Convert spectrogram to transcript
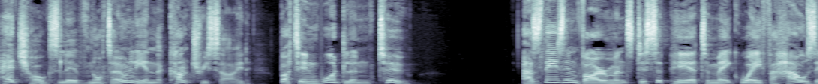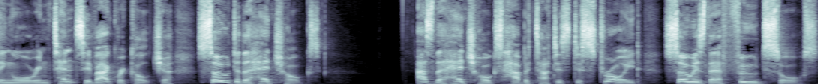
Hedgehogs live not only in the countryside, but in woodland too. As these environments disappear to make way for housing or intensive agriculture, so do the hedgehogs. As the hedgehog's habitat is destroyed, so is their food source.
